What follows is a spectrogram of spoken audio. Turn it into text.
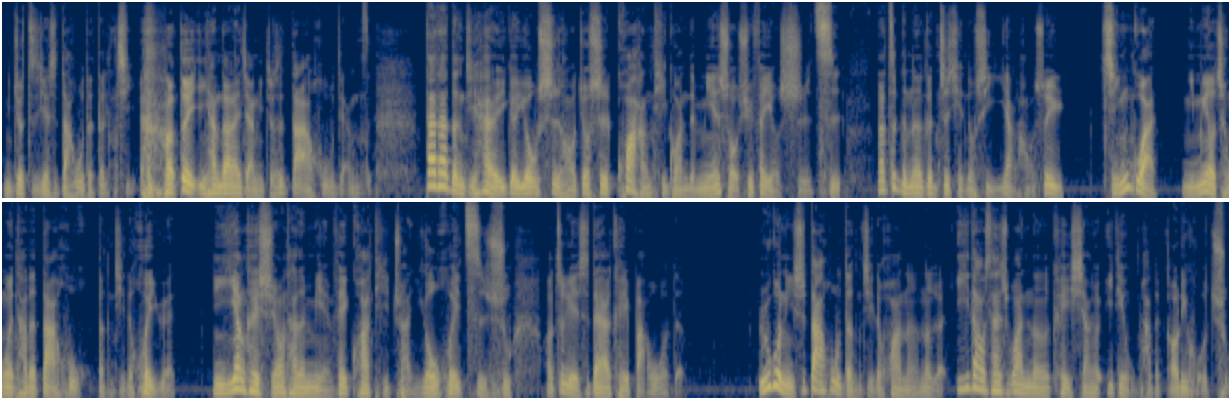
你就直接是大户的等级。对银行端来讲，你就是大户这样子。大大等级还有一个优势哈，就是跨行提款的免手续费有十次。那这个呢，跟之前都是一样哈。所以尽管你没有成为他的大户等级的会员，你一样可以使用他的免费跨提转优惠次数哦，这个也是大家可以把握的。如果你是大户等级的话呢，那个一到三十万呢，可以享有一点五趴的高利活储；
